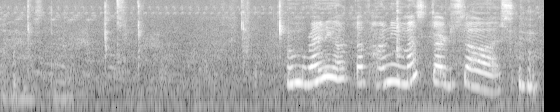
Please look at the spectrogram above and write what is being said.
honey mustard. I'm running out of honey mustard sauce.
